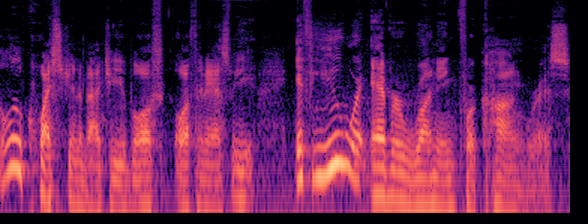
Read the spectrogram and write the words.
a little question about you. You've often asked me, if you were ever running for Congress,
